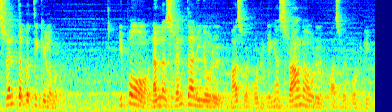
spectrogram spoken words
ஸ்ட்ரென்த்தை பற்றி கீழே வரும். இப்போ நல்ல ஸ்ட்ரென்த்தாக நீங்கள் ஒரு பாஸ்வேர்ட் போட்டிருக்கீங்க ஸ்ட்ராங்காக ஒரு பாஸ்வேர்ட் போட்டிருக்கீங்க.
